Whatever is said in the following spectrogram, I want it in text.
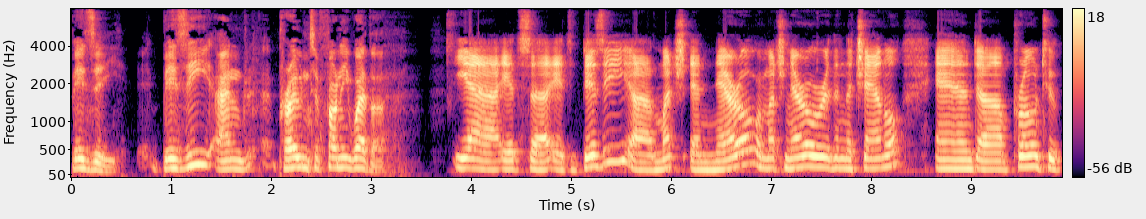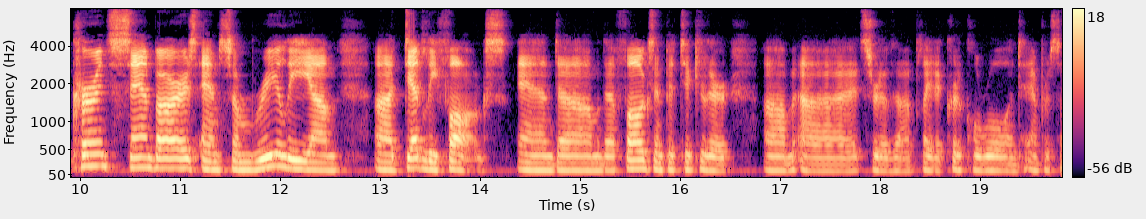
Busy, busy, and prone to funny weather. Yeah, it's uh, it's busy, uh, much and narrow, or much narrower than the channel, and uh, prone to currents, sandbars, and some really um, uh, deadly fogs. And um, the fogs, in particular, um, uh, sort of uh, played a critical role into Empress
